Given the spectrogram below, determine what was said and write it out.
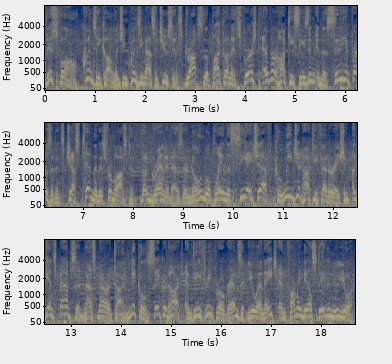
This fall, Quincy College in Quincy, Massachusetts drops the puck on its first ever hockey season in the City of Presidents, just 10 minutes from Boston. The Granite, as they're known, will play in the CHF Collegiate Hockey Federation against Babson, Mass Maritime, Nichols, Sacred Heart, and D3 programs at UNH and Farmingdale State in New York.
